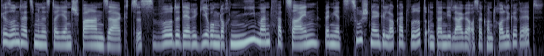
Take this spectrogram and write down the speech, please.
Gesundheitsminister Jens Spahn sagt, es würde der Regierung doch niemand verzeihen, wenn jetzt zu schnell gelockert wird und dann die Lage außer Kontrolle gerät.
